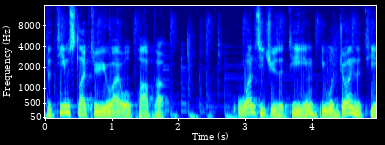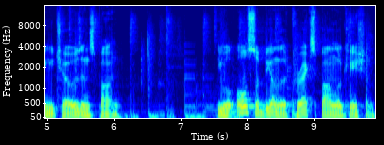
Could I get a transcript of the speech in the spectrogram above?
the team selector UI will pop up. Once you choose a team, you will join the team you chose and spawn. You will also be on the correct spawn location.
